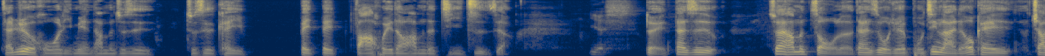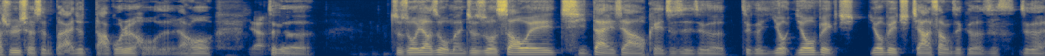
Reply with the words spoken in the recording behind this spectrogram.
在热火里面，他们就是就是可以被被发挥到他们的极致，这样。Yes，对，但是。虽然他们走了，但是我觉得补进来的 OK，Josh Richardson 本来就打过热火的，然后这个.就是说，要是我们就是说稍微期待一下，OK，就是这个这个 Yovich Yovich 加上这个这这个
